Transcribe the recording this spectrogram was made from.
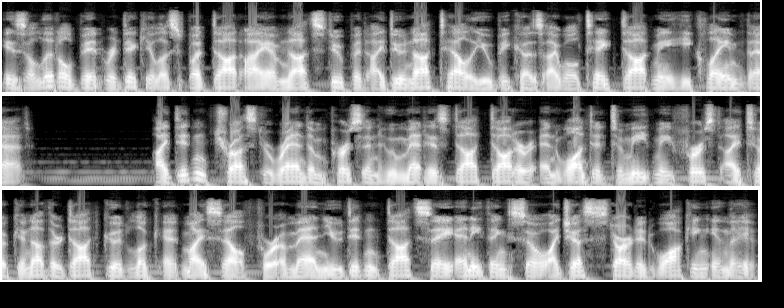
is a little bit ridiculous but dot I am not stupid. I do not tell you because I will take dot me. He claimed that I didn't trust a random person who met his dot daughter and wanted to meet me first I took another dot good look at myself for a man you didn't dot say anything so I just started walking in the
